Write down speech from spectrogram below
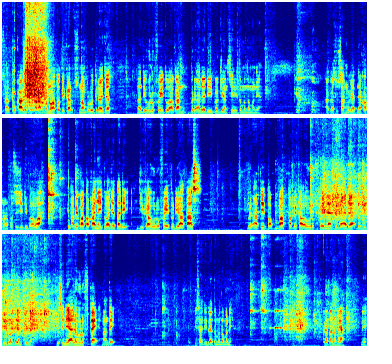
satu kali putaran penuh atau 360 derajat nanti huruf V itu akan berada di bagian sini teman-teman ya. Agak susah melihatnya karena posisi di bawah. Tapi patokannya itu aja tadi. Jika huruf V itu di atas berarti top 4 tapi kalau huruf V nya tidak ada berarti di bagian sini. Di sini ada huruf T nanti. Bisa dilihat teman-teman nih. Kelihatan om ya? Nih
